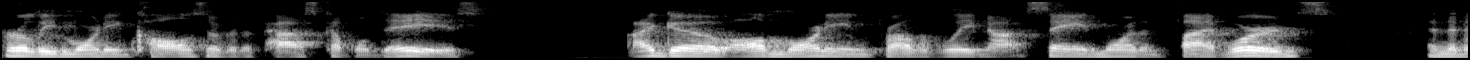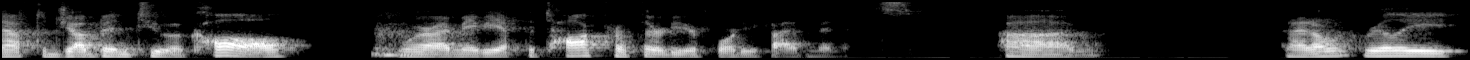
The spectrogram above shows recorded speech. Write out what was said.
early morning calls over the past couple days. I go all morning probably not saying more than five words and then have to jump into a call where I maybe have to talk for 30 or 45 minutes. Um, and I don't really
